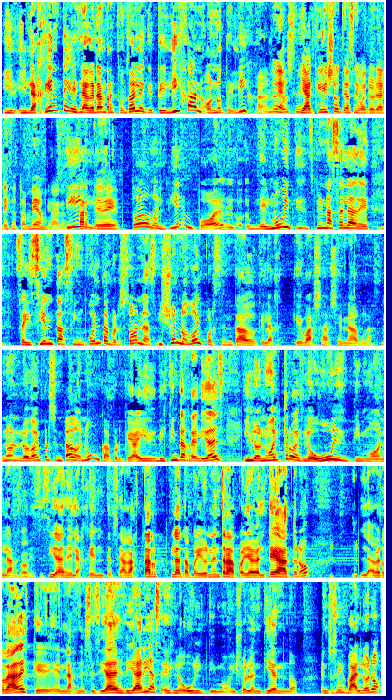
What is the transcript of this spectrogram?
Y, y la gente es la gran responsable de que te elijan o no te elijan. No, Entonces- y aquello te hace valorar eso también. Claro. Sí, Parte de. todo el tiempo. ¿eh? El movie tiene una sala de 650 personas y yo no doy por sentado que, la, que vaya a llenarla. No lo doy por sentado nunca porque hay distintas realidades y lo nuestro es lo último en las Claro. necesidades de la gente. O sea, gastar plata para ir a una entrada, para ir al teatro, la verdad es que en las necesidades diarias es lo último y yo lo entiendo. Entonces valoro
